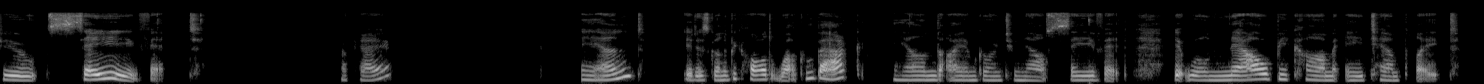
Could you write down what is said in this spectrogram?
to save it. Okay, and it is going to be called Welcome Back and I am going to now save it. It will now become a template.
